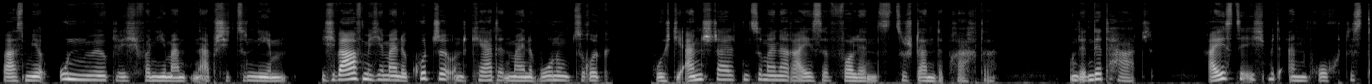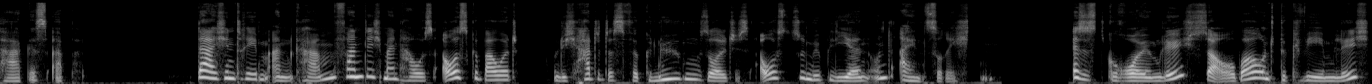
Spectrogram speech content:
war es mir unmöglich, von jemandem Abschied zu nehmen. Ich warf mich in meine Kutsche und kehrte in meine Wohnung zurück, wo ich die Anstalten zu meiner Reise vollends zustande brachte. Und in der Tat reiste ich mit Anbruch des Tages ab. Da ich in Treben ankam, fand ich mein Haus ausgebaut und ich hatte das Vergnügen, solches auszumöblieren und einzurichten. Es ist geräumlich, sauber und bequemlich,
